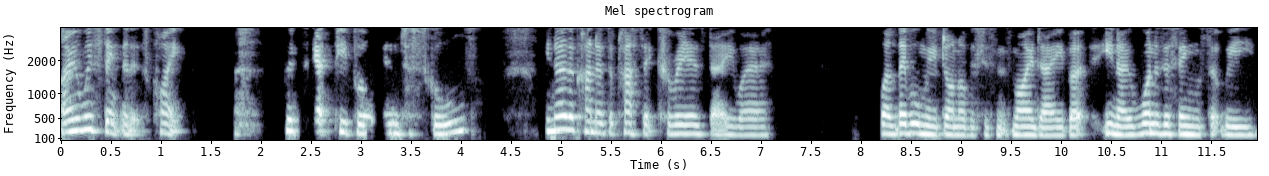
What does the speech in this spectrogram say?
I always think that it's quite good to get people into schools. You know, the kind of the classic careers day where well, they've all moved on obviously since my day, but you know, one of the things that we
